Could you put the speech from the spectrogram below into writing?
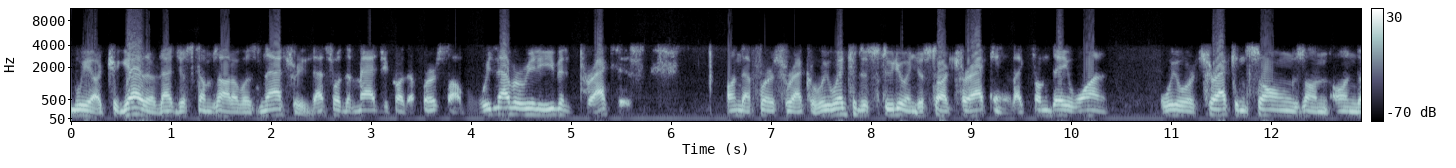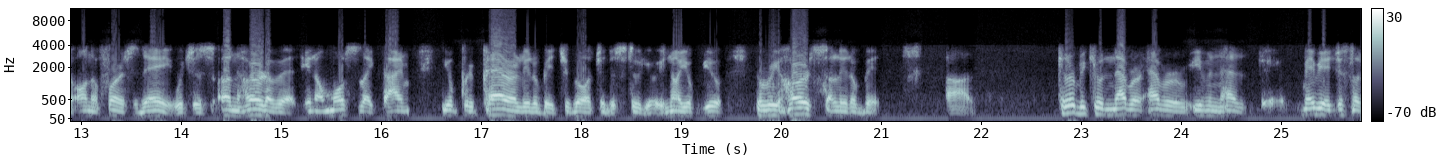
we are together, that just comes out of us naturally. That's what the magic of the first album. We never really even practiced on that first record. We went to the studio and just started tracking. Like from day one, we were tracking songs on on the on the first day, which is unheard of. It you know most like time you prepare a little bit to go to the studio. You know you you, you rehearse a little bit. Uh, Killer never ever even has maybe just a,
